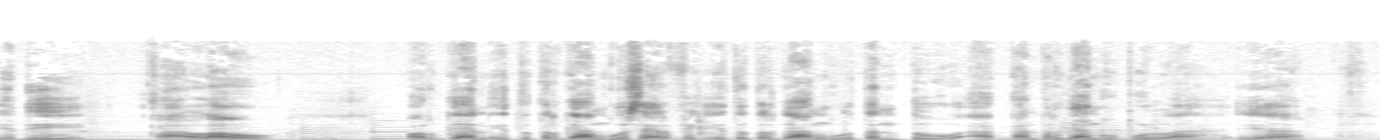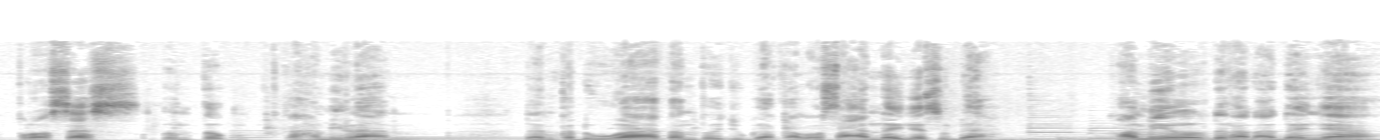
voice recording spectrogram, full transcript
Jadi kalau organ itu terganggu, cervix itu terganggu, tentu akan terganggu pula ya proses untuk kehamilan. Dan kedua tentu juga kalau seandainya sudah hamil dengan adanya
